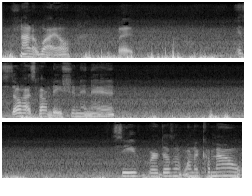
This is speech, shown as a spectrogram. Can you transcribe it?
Not a while, but it still has foundation in it. See where it doesn't want to come out.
